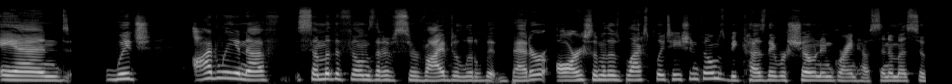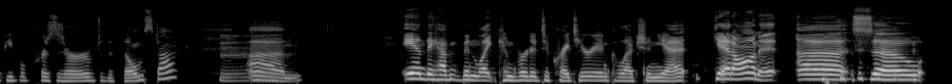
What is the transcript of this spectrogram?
and which oddly enough some of the films that have survived a little bit better are some of those blaxploitation films because they were shown in grindhouse cinemas so people preserved the film stock Mm. um and they haven't been like converted to criterion collection yet get on it uh so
